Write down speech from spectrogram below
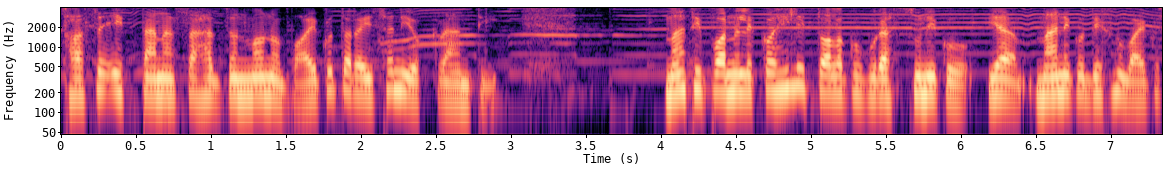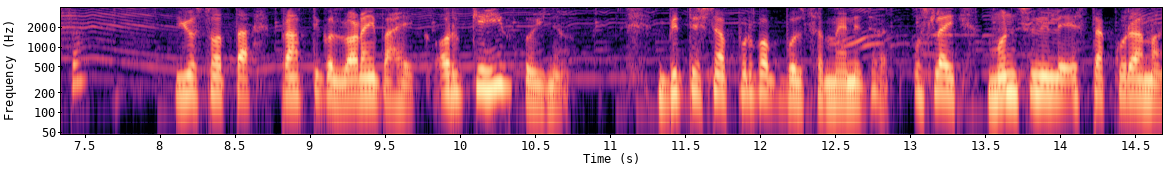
छ सय एक ताना शाह जन्माउन भएको त रहेछ नि यो क्रान्ति। माथि पर्नेले कहिले तलको कुरा सुनेको या मानेको देख्नु भएको छ? यो सत्ता प्राप्तिको लडाइँ बाहेक अरू केही होइन। वितृष्णापूर्वक बोल्छ म्यानेजर उसलाई मनसुनीले यस्ता कुरामा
